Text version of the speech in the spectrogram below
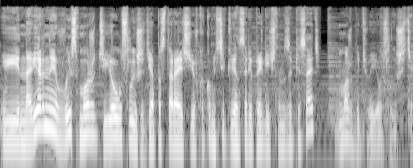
и, наверное, вы сможете ее услышать. Я постараюсь ее в каком-нибудь секвенсоре приличном записать. Может быть, вы ее услышите.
